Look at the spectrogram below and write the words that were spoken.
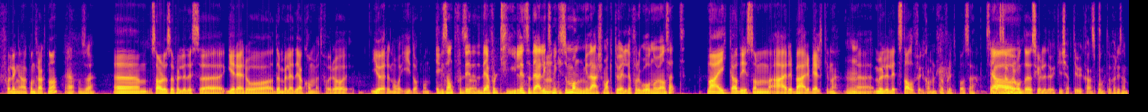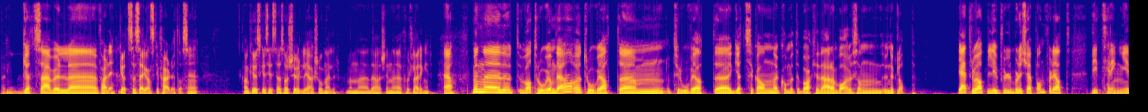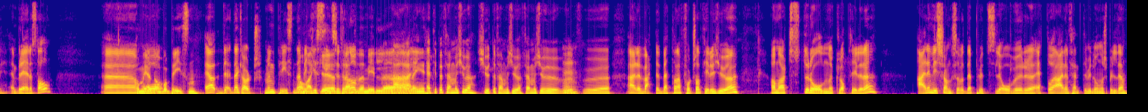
forlenga kontrakt nå. Ja, så. Um, så har du selvfølgelig disse Guerrero og Dembélé. De har kommet for å gjøre noe i Dortmund. Ikke sant? For det, det er for tidlig, så det er liksom Mm. ikke så mange det er som aktuelle for å gå noe uansett. Nei, ikke av de som er bærebjelkene. Mm. Uh, mulig litt stallfyll kommer til å flytte på seg. Sebastian Ja. Rode skulle du ikke kjøpt i utgangspunktet, f.eks. Gutset er vel uh, ferdig. Gutset ser ganske ferdig ut også. Mm. Kan ikke huske sist jeg så Schürrle i aksjon heller, men uh, det har sine forklaringer. Ja. Men eh, hva tror vi om det? Tror vi at, um, tror vi at Gutset kan komme tilbake til der han var hvis han under Klopp? Jeg tror at Liverpool burde kjøpe han, fordi at de trenger en bredere stall. Eh, Kommer helt og- an på prisen. Ja, det, det er klart. Men prisen der blir er ikke sinnssykt høy ikke 30 mil eh, Nei, nei, lenger. jeg tipper 25. 20 til 25. 25 Mm. uh, Er det verdt et bet? Han er fortsatt 24. Han har vært strålende klopp tidligere. Er det en viss sjanse for at det plutselig over ett år er en 50 millioner spiller igjen?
